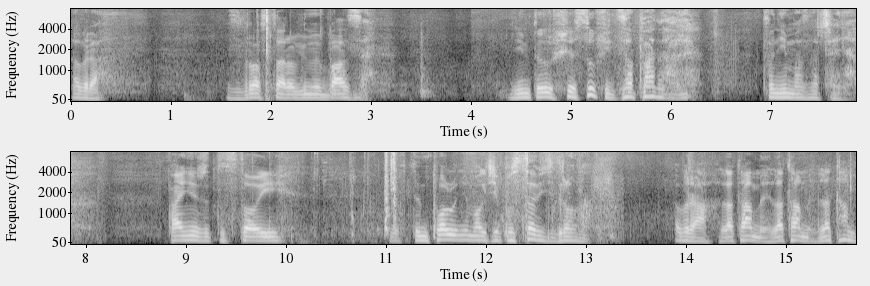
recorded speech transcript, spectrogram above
Dobra, z wrosta robimy bazę. W nim to już się sufit zapada, ale to nie ma znaczenia. Fajnie, że tu stoi, bo w tym polu nie ma gdzie postawić drona. Dobra, latamy, latamy, latamy.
